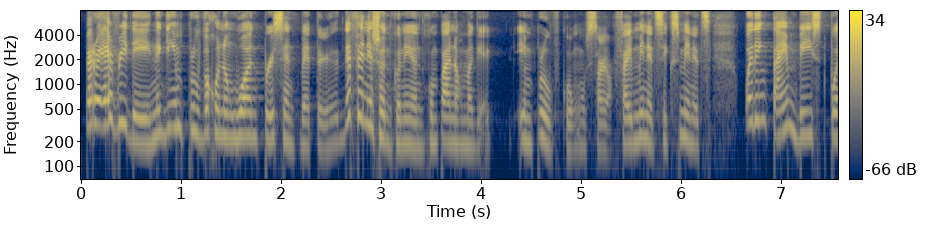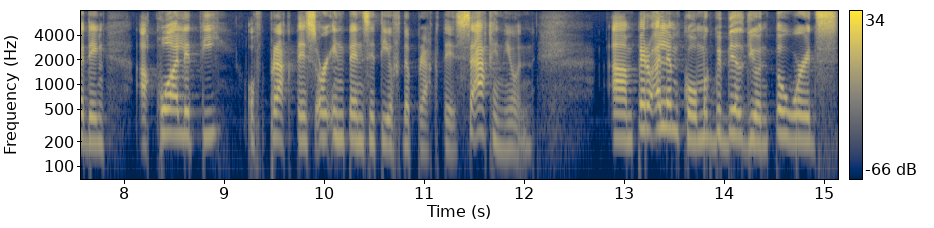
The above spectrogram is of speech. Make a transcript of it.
pero every day, nag improve ako ng 1% better. Definition ko na yun kung paano ako mag-improve. Kung start 5 minutes, 6 minutes. Pwedeng time-based, pwedeng uh, quality of practice or intensity of the practice. Sa akin yun. Um, pero alam ko, magbe-build yun towards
